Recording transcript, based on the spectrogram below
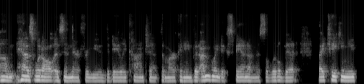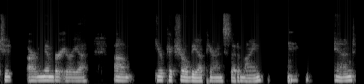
um, has what all is in there for you the daily content, the marketing. But I'm going to expand on this a little bit by taking you to our member area. Um, your picture will be up here instead of mine. And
